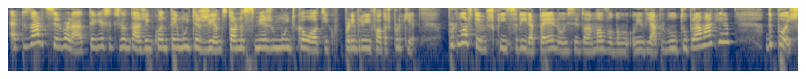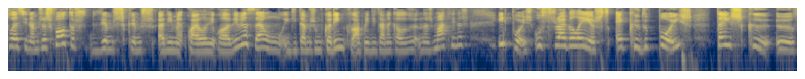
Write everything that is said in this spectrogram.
apesar de ser barato, tem esta desvantagem quando tem muita gente, torna-se mesmo muito caótico para imprimir fotos. Porquê? Porque nós temos que inserir a pen, ou inserir o telemóvel, ou enviar por Bluetooth para a máquina. Depois selecionamos as fotos, devemos, queremos a qual, é, qual é a dimensão, editamos um bocadinho, que dá para editar naquelas, nas máquinas. E depois, o struggle é este, é que depois tens que uh,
